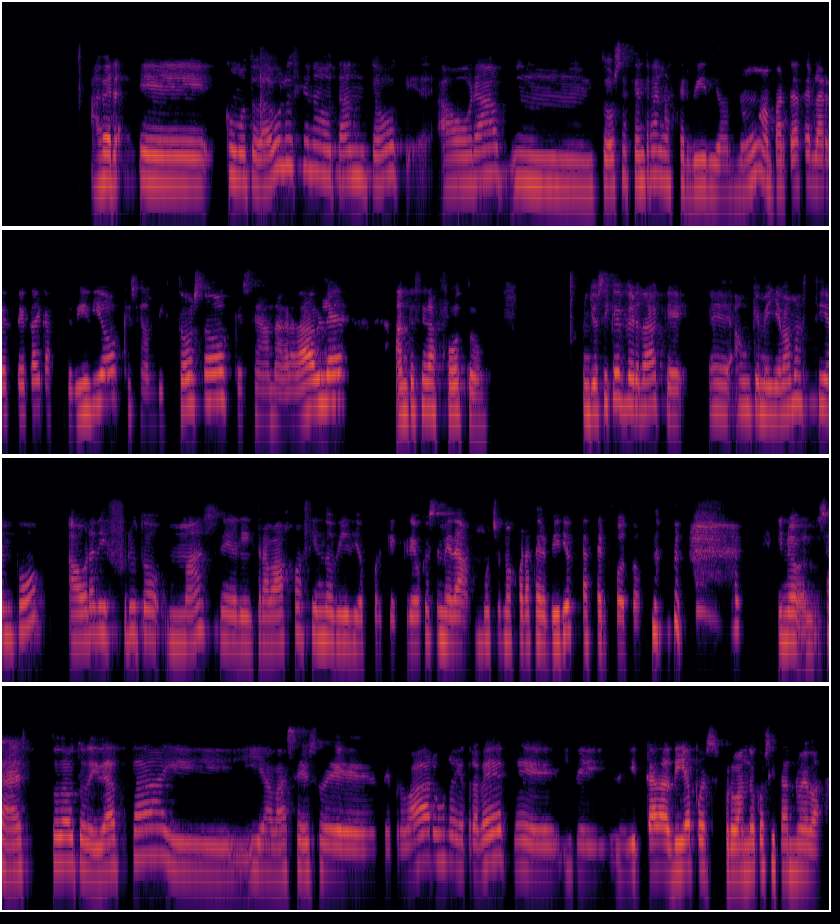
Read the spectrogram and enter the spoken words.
A ver, eh, como todo ha evolucionado tanto, ahora mm, todo se centra en hacer vídeos, ¿no? Aparte de hacer la receta, hay que hacer vídeos que sean vistosos, que sean agradables. Antes era foto. Yo sí que es verdad que, eh, aunque me lleva más tiempo, ahora disfruto más el trabajo haciendo vídeos porque creo que se me da mucho mejor hacer vídeos que hacer fotos. y no, o sea, es todo autodidacta y, a base eso de, probar una y otra vez y de, ir cada día pues probando cositas nuevas.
